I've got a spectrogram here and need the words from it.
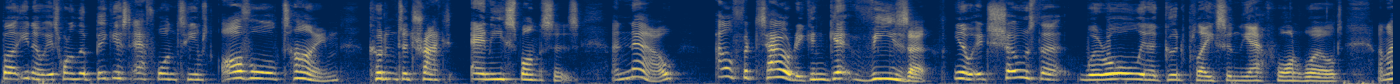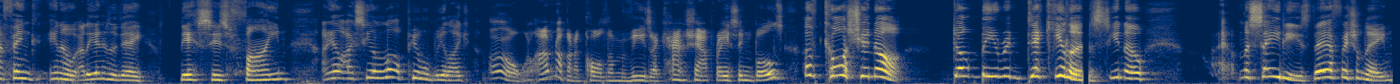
But you know, it's one of the biggest F1 teams of all time couldn't attract any sponsors. And now Alpha Tauri can get Visa. You know, it shows that we're all in a good place in the F1 world. And I think, you know, at the end of the day, this is fine. And I see a lot of people be like, oh, well, I'm not going to call them Visa Cash App Racing Bulls. Of course you're not. Don't be ridiculous. You know, Mercedes, their official name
